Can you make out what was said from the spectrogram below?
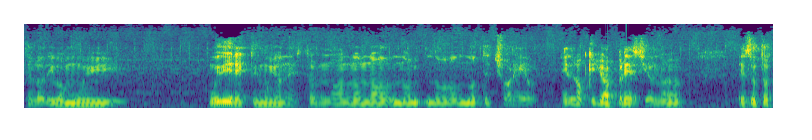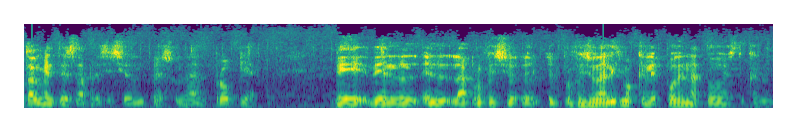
te lo digo muy, muy directo y muy honesto, no, no, no, no, no, no te choreo en lo que yo aprecio, ¿no? Eso totalmente es apreciación personal propia de, del el, la profesio, el, profesionalismo que le ponen a todo esto, carnal.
